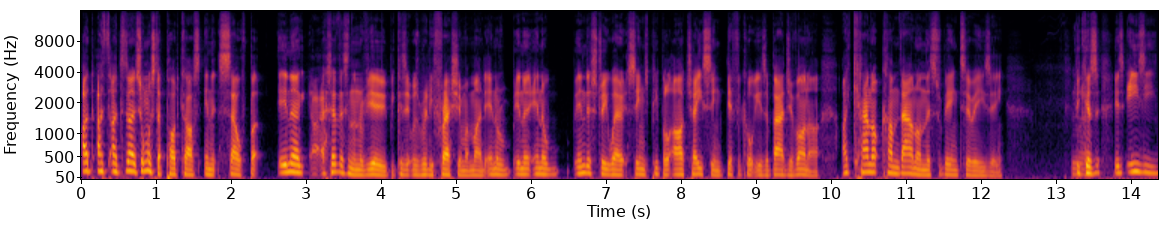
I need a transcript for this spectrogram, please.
I, I, I don't know. It's almost a podcast in itself, but in a, I said this in the review because it was really fresh in my mind. In a in a in a industry where it seems people are chasing difficulty as a badge of honor, I cannot come down on this for being too easy, because it's easy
